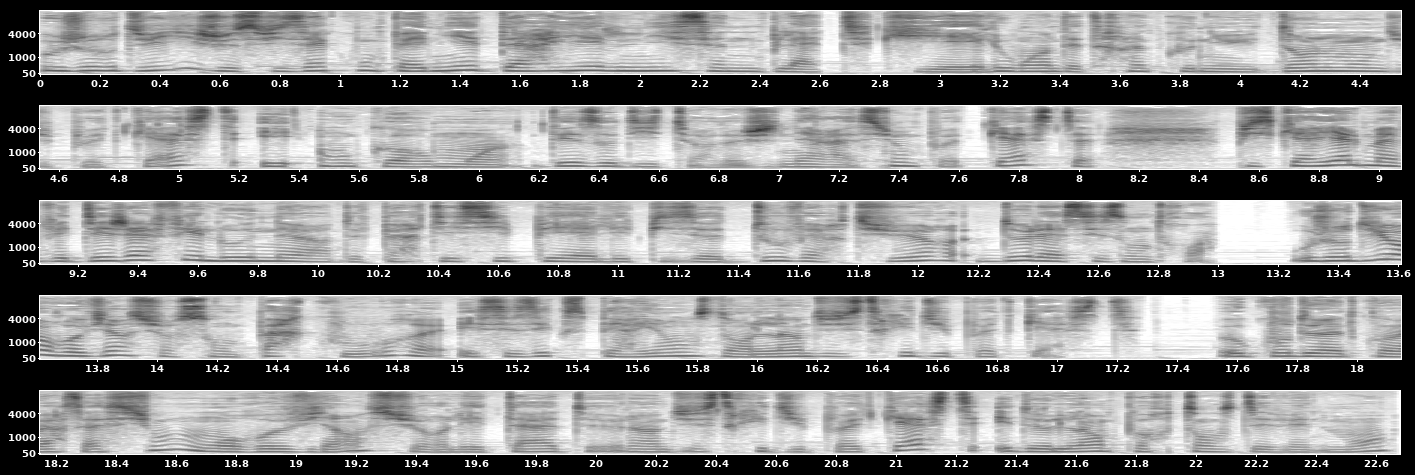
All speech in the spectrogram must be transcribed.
Aujourd'hui, je suis accompagnée d'Ariel Nissenblatt, qui est loin d'être inconnue dans le monde du podcast et encore moins des auditeurs de Génération Podcast, puisqu'Ariel m'avait déjà fait l'honneur de participer à l'épisode d'ouverture de la saison 3. Aujourd'hui, on revient sur son parcours et ses expériences dans l'industrie du podcast. Au cours de notre conversation, on revient sur l'état de l'industrie du podcast et de l'importance d'événements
